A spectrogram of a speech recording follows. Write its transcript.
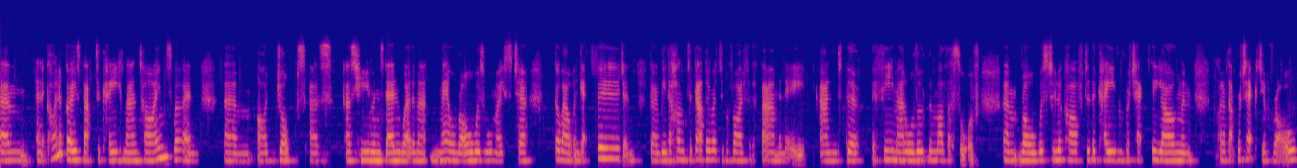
Um, and it kind of goes back to caveman times when um, our jobs as as humans then where the ma- male role was almost to go out and get food and go and be the hunter gatherer to provide for the family and the the female or the, the mother sort of um, role was to look after the cave and protect the young and kind of that protective role.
